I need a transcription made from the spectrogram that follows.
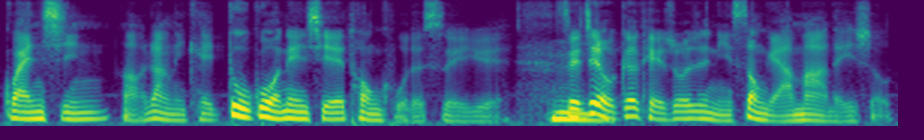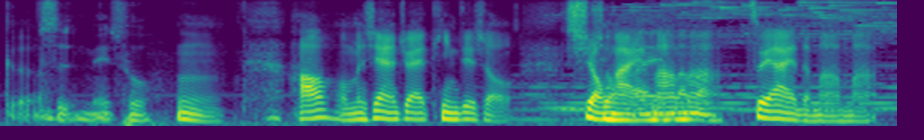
关心啊，让你可以度过那些痛苦的岁月。所以这首歌可以说是你送给阿嬷的一首歌。嗯是没错。嗯，好，我们现在就来听这首《熊爱妈妈》，最爱的妈妈。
